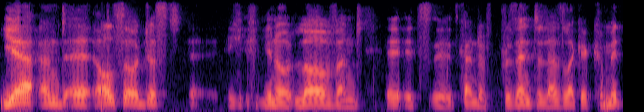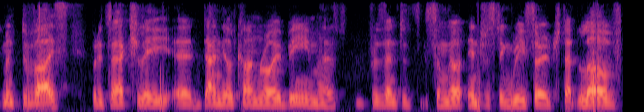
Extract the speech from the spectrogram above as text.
Yeah, and uh, also just you know love and it's it's kind of presented as like a commitment device but it's actually uh, daniel conroy beam has presented some interesting research that love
